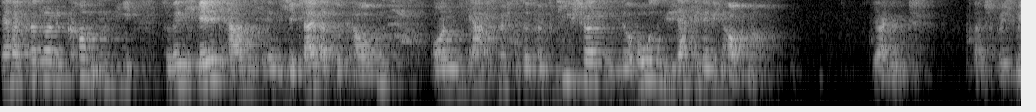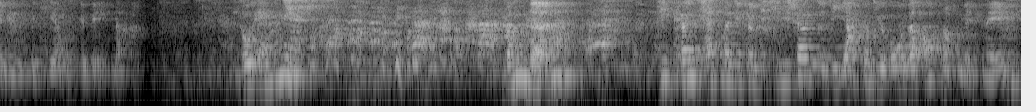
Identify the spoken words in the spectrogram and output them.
Ja, da können Leute kommen, die zu wenig Geld haben, sich irgendwelche Kleider zu kaufen. Und ja, ich möchte diese fünf T-Shirts und diese Hosen, die Jacke nehme ich auch noch. Ja gut, dann spricht mir dieses Bekehrungsgebet nach. So eben nicht. Sondern Sie können erstmal die fünf T-Shirts und die Jacke und die Hose auch noch mitnehmen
